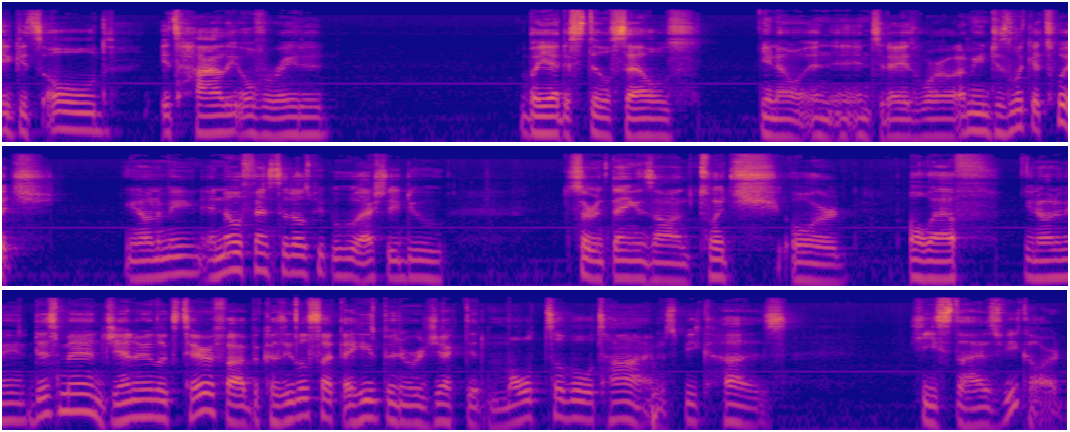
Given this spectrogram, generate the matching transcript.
it gets old, it's highly overrated, but yet it still sells, you know, in, in, in today's world. I mean, just look at Twitch, you know what I mean? And no offense to those people who actually do certain things on Twitch or OF. You know what I mean? This man genuinely looks terrified because he looks like that he's been rejected multiple times because he still had his V card.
